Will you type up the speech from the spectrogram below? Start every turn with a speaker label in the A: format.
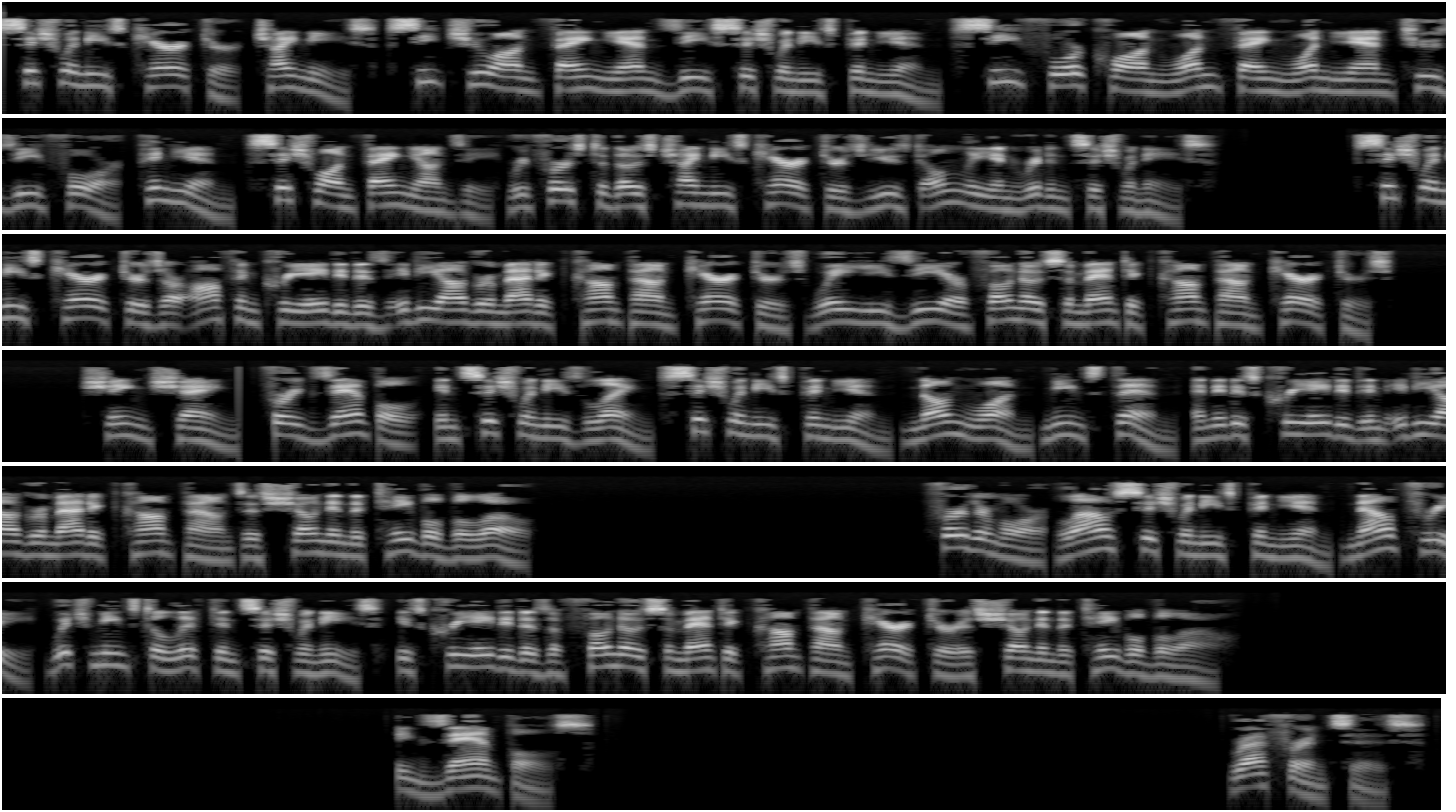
A: Sichuanese character, Chinese, Si Chuan Fang Yan Zi Sichuanese pinyin, Si 4 Quan 1 Fang 1 Yan 2 Z 4, pinyin, Sichuan Fangyanzi, refers to those Chinese characters used only in written Sichuanese. Sichuanese characters are often created as ideogrammatic compound characters Wei Yi Zi or phono-semantic compound characters, Xing Sheng. For example, in Sichuanese leng Sichuanese pinyin, nong 1 means thin, and it is created in ideogrammatic compounds as shown in the table below. Furthermore, Lao Sichuanese pinyin, now 3, which means to lift in Sichuanese, is created as a phono-semantic compound character as shown in the table below. Examples References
